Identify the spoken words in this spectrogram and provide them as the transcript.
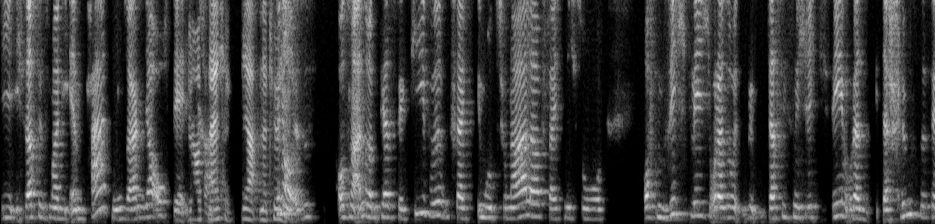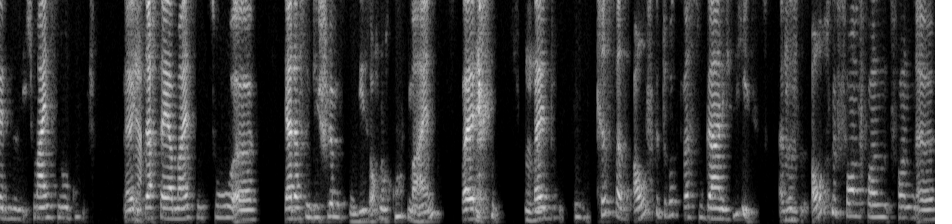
die, ich sag's jetzt mal, die Empathen sagen ja auch, der ist ja, krank. Gleiche. Ja, natürlich. Genau, es ist, aus einer anderen Perspektive, vielleicht emotionaler, vielleicht nicht so offensichtlich oder so, dass sie es nicht richtig sehen. Oder das Schlimmste ist ja dieses, ich meine es nur gut. Ne? Ja. Ich sage da ja meistens zu, äh, ja, das sind die Schlimmsten, die es auch noch gut meinen, weil, mhm. weil du, du, kriegst was aufgedrückt, was du gar nicht siehst. Also mhm. es ist auch eine Form von, von äh,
